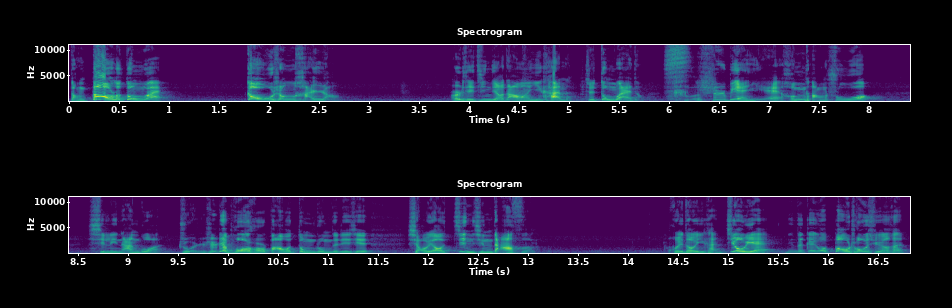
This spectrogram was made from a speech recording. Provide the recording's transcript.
等到了洞外。高声喊嚷，而且金角大王一看呢，这洞外头死尸遍野，横躺竖卧，心里难过，准是这泼猴把我洞中的这些小妖尽情打死了。回头一看，舅爷，您得给我报仇雪恨。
